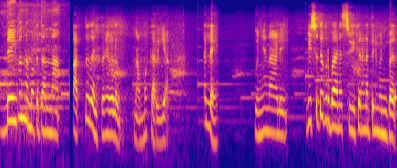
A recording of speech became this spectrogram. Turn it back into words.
ദൈവം നമുക്ക് തന്ന പത്ത് കൽപ്പനകളും നമുക്കറിയാം അല്ലേ? കുഞ്ഞുനാളിൽ വിശുദ്ധ കുർബാന സ്വീകരണത്തിന് മുൻപ്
